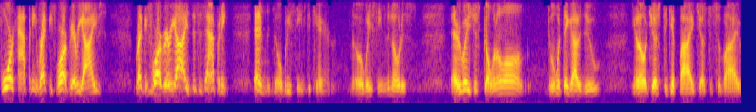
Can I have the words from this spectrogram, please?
1984 happening right before our very eyes? Right before our very eyes, this is happening. And nobody seems to care. Nobody seems to notice. Everybody's just going along, doing what they got to do you know, just to get by, just to survive.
